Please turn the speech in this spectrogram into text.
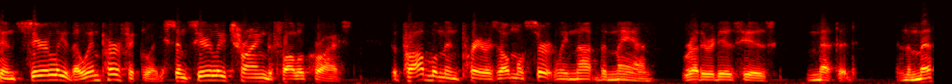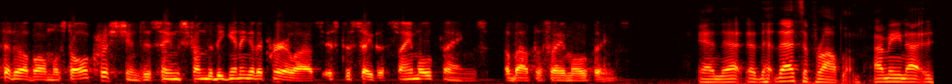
sincerely, though imperfectly, sincerely trying to follow Christ. The problem in prayer is almost certainly not the man, rather it is his method. And the method of almost all Christians, it seems, from the beginning of their prayer lives, is to say the same old things about the same old things and that, that that's a problem. I mean, uh,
